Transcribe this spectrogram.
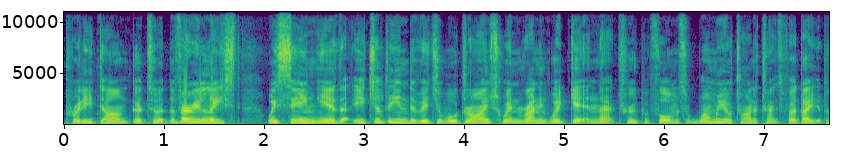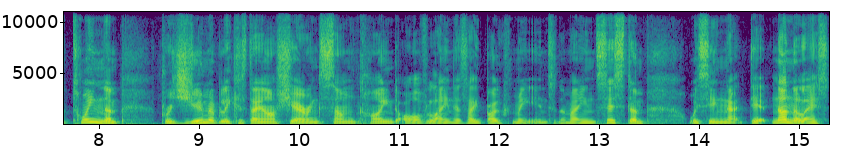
pretty darn good. So at the very least, we're seeing here that each of the individual drives, when running, we're getting that true performance. When we are trying to transfer data between them, presumably because they are sharing some kind of lane as they both meet into the main system, we're seeing that dip. Nonetheless,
